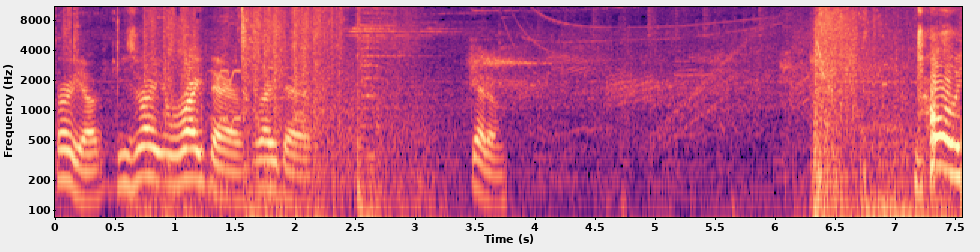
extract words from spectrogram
Hurry up. He's right right there. Right there. Get him. Holy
